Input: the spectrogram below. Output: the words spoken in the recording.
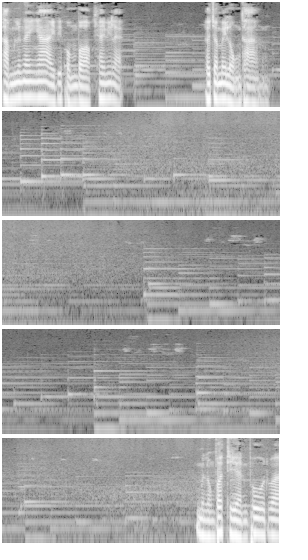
ทำเรื่องง่าย ๆ ที่ผมบอกแค่นี้แหละแล้วจะไม่หลงทาง เมือหลวงพ่อเทียนพูดว่า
